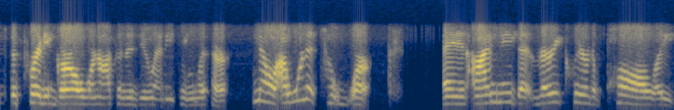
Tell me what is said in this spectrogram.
just a pretty girl. We're not going to do anything with her. No, I want it to work. And I made that very clear to Paul, like,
